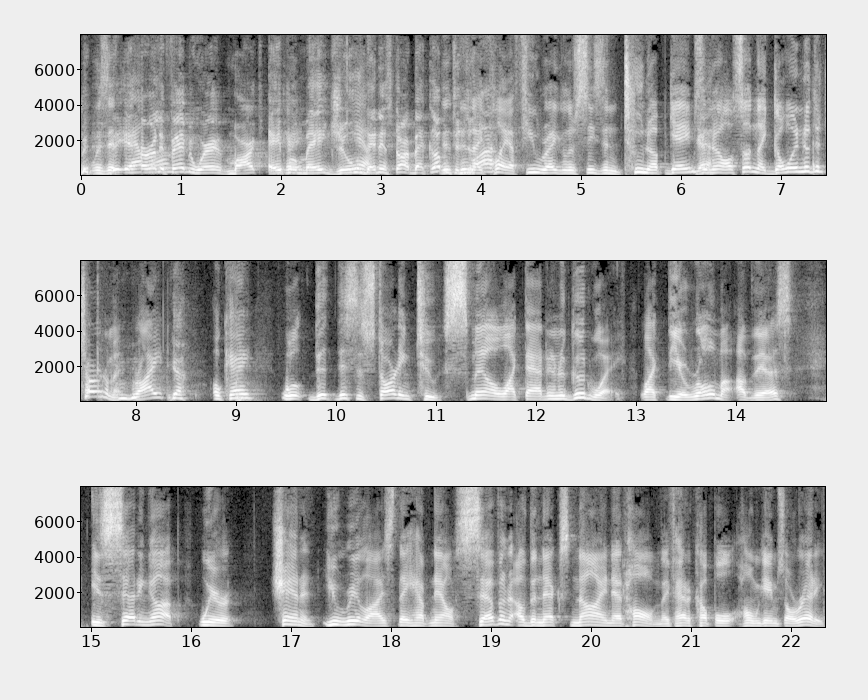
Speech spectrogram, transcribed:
was- was it early long? February, March, April, Okay. May, June. Yeah. They didn't start back up Then until July. they play a few regular season tune-up games, Yeah. and then all of a sudden they go into the tournament, mm-hmm. right? Yeah. Okay. Well, th- this is starting to smell like that in a good way. Like the aroma of this is setting up where Shannon, you realize they have now seven of the next nine at home. They've had a couple home games already.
